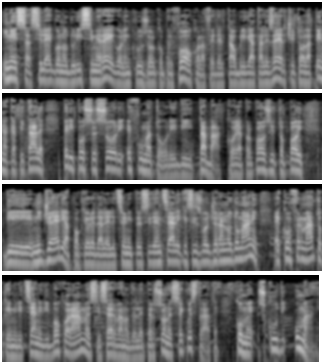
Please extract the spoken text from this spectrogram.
In essa si leggono durissime regole, incluso il coprifuoco, la fedeltà obbligata all'esercito, la pena capitale per i possessori e fumatori di tabacco. E a proposito poi di Nigeria, a poche ore dalle elezioni presidenziali che si svolgeranno domani, è confermato confermato che i miliziani di Boko Haram si servano delle persone sequestrate come scudi umani.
